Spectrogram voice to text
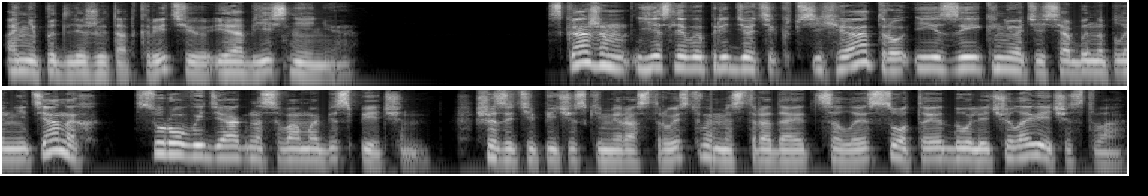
а не подлежит открытию и объяснению. Скажем, если вы придете к психиатру и заикнетесь об инопланетянах, суровый диагноз вам обеспечен. Шизотипическими расстройствами страдает целая сотая доля человечества.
